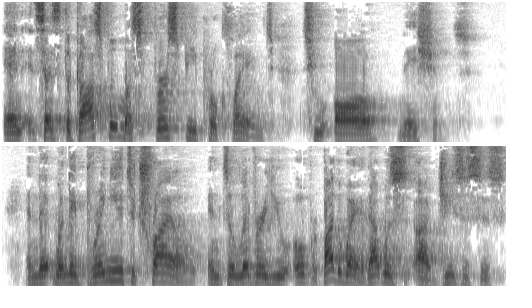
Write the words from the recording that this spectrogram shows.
and it says the gospel must first be proclaimed to all nations. And that when they bring you to trial and deliver you over. By the way, that was uh, Jesus'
